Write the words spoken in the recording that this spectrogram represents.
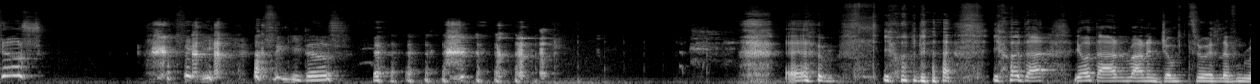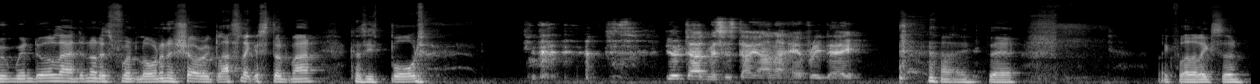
does. I think he, I think he does. Um, your dad, your dad, your dad ran and jumped through his living room window, landing on his front lawn in a shower of glass like a stuntman because he's bored. Your dad misses Diana every day. Aye, there. Like father, like son.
